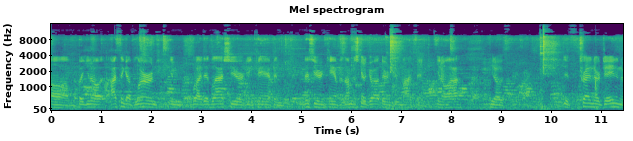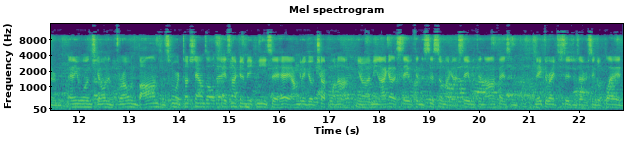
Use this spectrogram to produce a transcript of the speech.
Um, but you know, I think I've learned in what I did last year in camp and this year in camp is I'm just going to go out there and do my thing. You know, I, you know. If, if Trent or Jaden or anyone's going and throwing bombs and scoring touchdowns all day, it's not going to make me say, "Hey, I'm going to go chuck one up." You know, I mean, I got to stay within the system. I got to stay within the offense and make the right decisions every single play. And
